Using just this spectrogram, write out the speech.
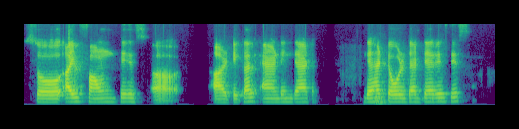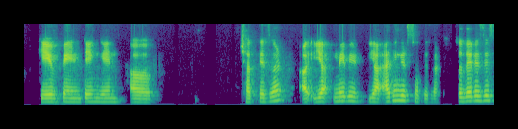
so I found this uh, article, and in that they had told that there is this cave painting in uh, Chhattisgarh. Uh, yeah, maybe yeah, I think it's Chhattisgarh. So there is this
